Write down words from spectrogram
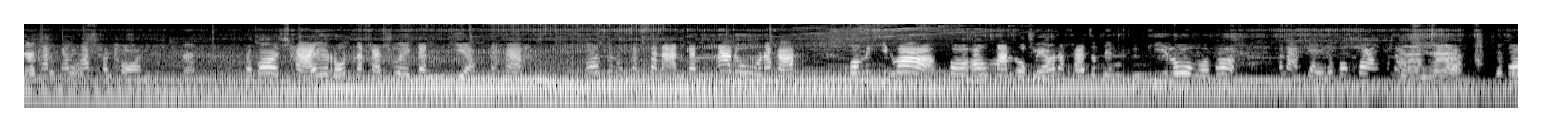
งัดงัดงัดงัดถอนถอนครับแล้วก็ใช้รถนะคะ ช่วยกันเหยียบนะคะ ก็สนุกสนานกันน่าดูนะคะ ก็ไม่คิดว่าพอเอามันออกแล้วนะคะ จะเป็นพื้นที่โล่งแล้วก็ขนาดใหญ่แล้วก็กว้างขกนาดว้างนี้นะมากคะแล้วก็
